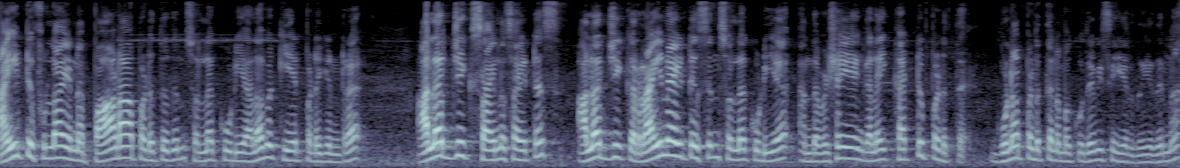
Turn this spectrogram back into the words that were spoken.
நைட்டு ஃபுல்லாக என்னை பாடாப்படுத்துதுன்னு சொல்லக்கூடிய அளவுக்கு ஏற்படுகின்ற அலர்ஜிக் சைனசைட்டிஸ் அலர்ஜிக் ரைனைட்டிஸ்ன்னு சொல்லக்கூடிய அந்த விஷயங்களை கட்டுப்படுத்த குணப்படுத்த நமக்கு உதவி செய்கிறது எதுன்னா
